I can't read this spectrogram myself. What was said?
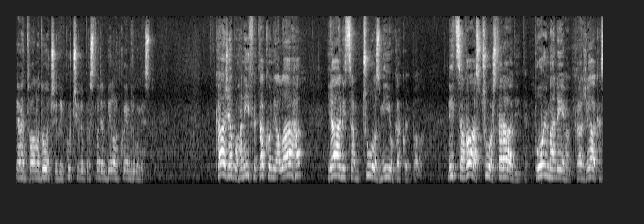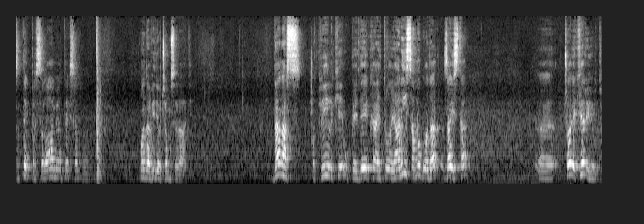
eventualno doći ili kući ili u prostoriji ili bilo na kojem drugom mjestu. Kaže Abu Hanife, tako mi Allaha, ja nit sam čuo zmiju kako je pala. Nit sam vas čuo šta radite. Pojma nemam. Kaže, ja kad sam tek preselamio, tek sam onda vidio čemu se radi. Danas, otprilike, u PDK je to, ja nisam mogao da, zaista, Eh, čovjek vjeruje u to.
